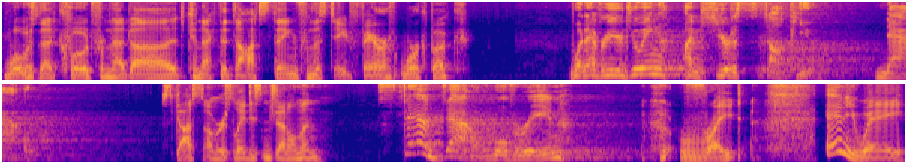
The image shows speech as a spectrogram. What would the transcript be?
what was that quote from that uh, connect the dots thing from the state fair workbook? Whatever you're doing, I'm here to stop you. Now. Scott Summers, ladies and gentlemen. Stand down, Wolverine. right? Anyway,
